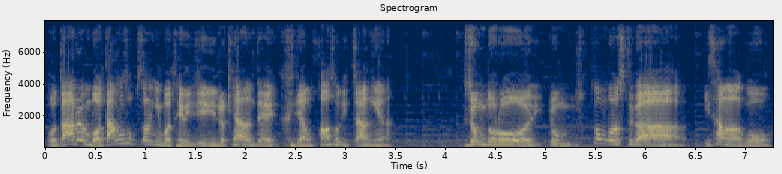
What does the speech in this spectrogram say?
뭐 다른 뭐 땅 속성이 뭐 데미지 이렇게 하는데 그냥 화속이 짱이야. 그 정도로 좀 속성 버스트가 이상하고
